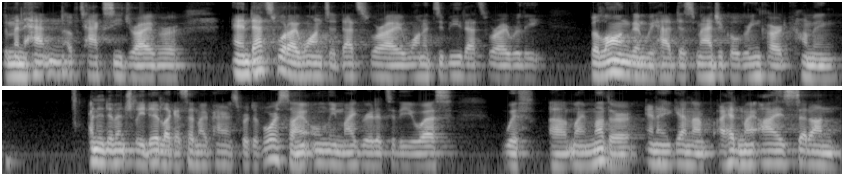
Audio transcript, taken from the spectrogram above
the Manhattan of Taxi Driver. And that's what I wanted. That's where I wanted to be. That's where I really belong, then we had this magical green card coming. And it eventually did. Like I said, my parents were divorced, so I only migrated to the US with uh, my mother. And again, I had my eyes set on,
